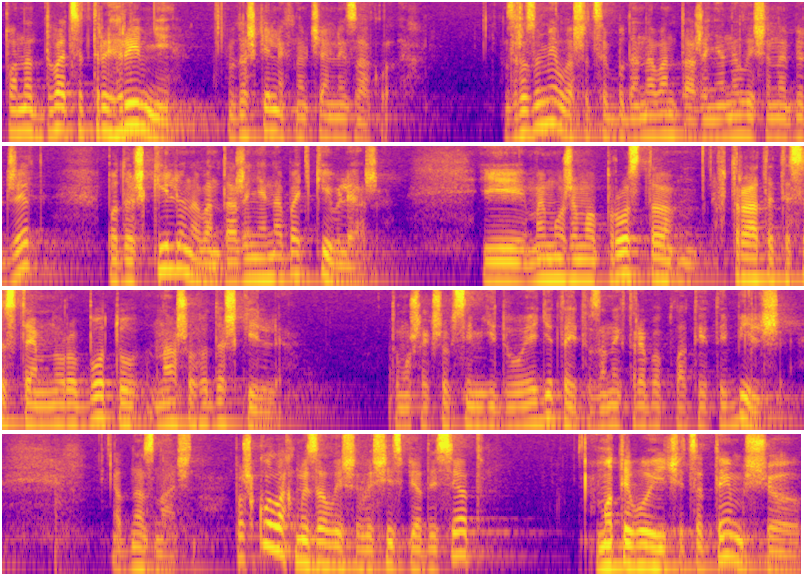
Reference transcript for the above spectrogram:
понад 23 гривні в дошкільних навчальних закладах. Зрозуміло, що це буде навантаження не лише на бюджет, по дошкіллю навантаження на батьків ляже. І ми можемо просто втратити системну роботу нашого дошкілля. Тому що якщо в сім'ї двоє дітей, то за них треба платити більше. Однозначно. По школах ми залишили 6,50, мотивуючи це тим, що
